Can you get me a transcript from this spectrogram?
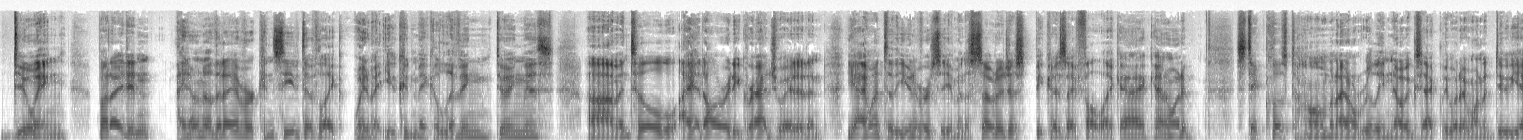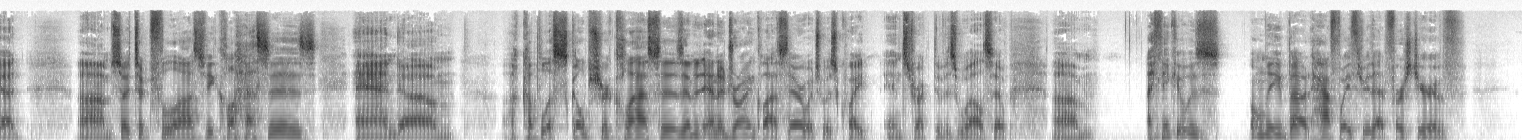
doing, but I didn't I don't know that I ever conceived of like, wait a minute, you could make a living doing this um, until I had already graduated. And yeah, I went to the University of Minnesota just because I felt like "Ah, I kind of want to stick close to home and I don't really know exactly what I want to do yet. Um, so I took philosophy classes and um, a couple of sculpture classes and, and a drawing class there, which was quite instructive as well. So um, I think it was only about halfway through that first year of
